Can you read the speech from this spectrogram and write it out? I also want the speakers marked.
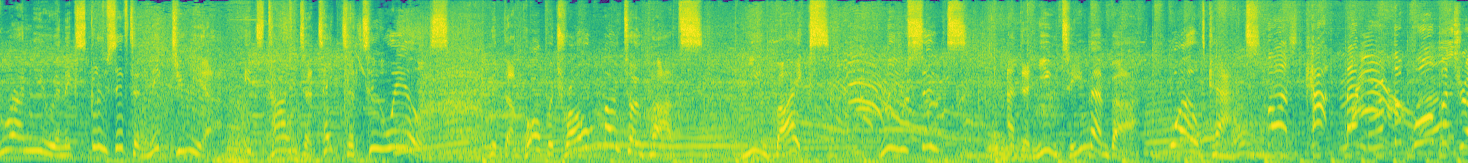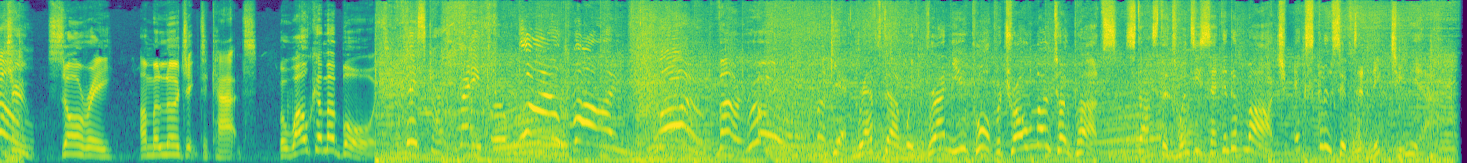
Speaker 1: Brand new and exclusive to Nick Jr. It's time to take to two wheels with the Paw Patrol Moto Pups. New bikes, new suits, and a new team member, Wildcat.
Speaker 2: First cat member of the Paw Patrol!
Speaker 3: Sorry, I'm allergic to cats, but welcome aboard.
Speaker 2: This cat's ready for a wild ride! Whoa, Varoo!
Speaker 1: Get revved up with brand new Paw Patrol Moto Pups. Starts the 22nd of March, exclusive to Nick Jr.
